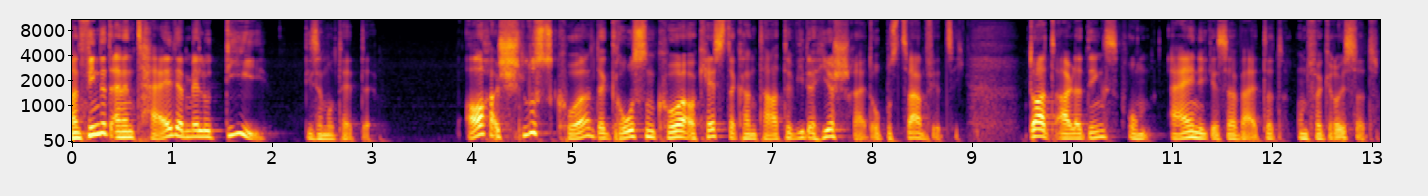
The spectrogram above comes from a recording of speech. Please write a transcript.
Man findet einen Teil der Melodie dieser Motette. Auch als Schlusschor der großen Chor-Orchesterkantate Wie der Hirsch schreit, Opus 42. Dort allerdings um einiges erweitert und vergrößert.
